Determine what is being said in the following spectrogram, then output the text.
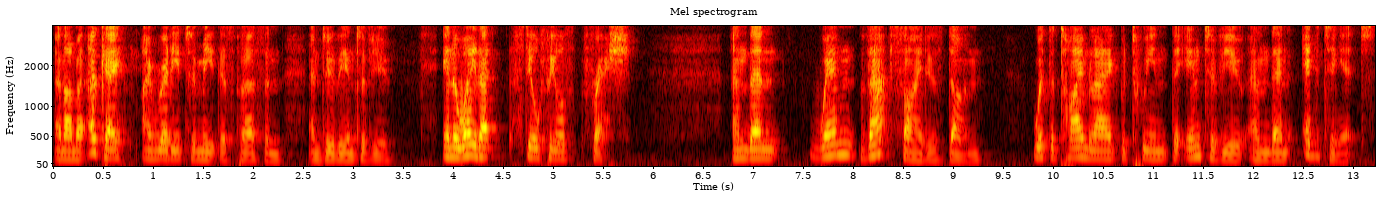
and I'm like, okay, I'm ready to meet this person and do the interview in a way that still feels fresh. And then when that side is done, with the time lag between the interview and then editing it,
